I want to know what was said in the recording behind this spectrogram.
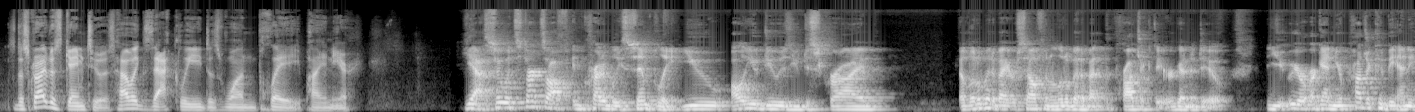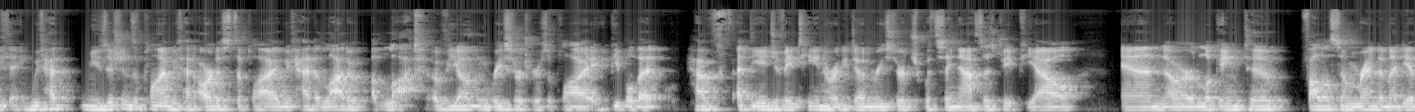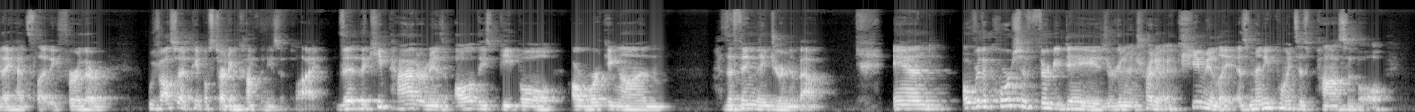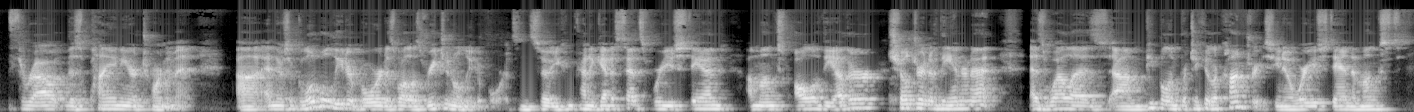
So describe this game to us. How exactly does one play Pioneer? Yeah, so it starts off incredibly simply. You all you do is you describe a little bit about yourself and a little bit about the project that you're going to do. You're again, your project could be anything. We've had musicians apply, we've had artists apply, we've had a lot of a lot of young researchers apply, people that have at the age of 18 already done research with say NASA's JPL and are looking to follow some random idea they had slightly further. We've also had people starting companies apply. The, the key pattern is all of these people are working on the thing they dream about. And over the course of 30 days, you're going to try to accumulate as many points as possible throughout this Pioneer tournament. Uh, and there's a global leaderboard as well as regional leaderboards. And so you can kind of get a sense where you stand amongst all of the other children of the internet, as well as um, people in particular countries, you know, where you stand amongst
